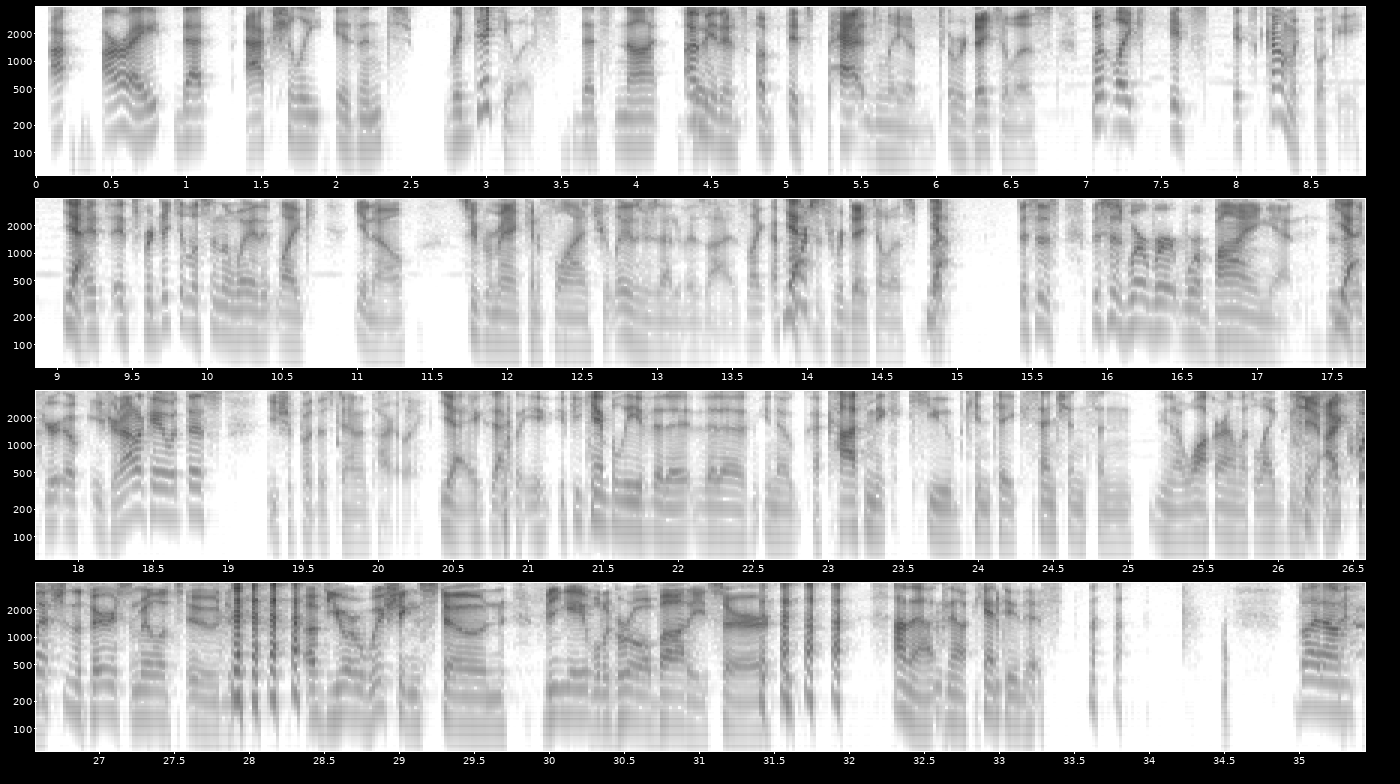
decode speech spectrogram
all right, that actually isn't ridiculous. That's not. I mean, it's uh, it's patently ridiculous, but like it's it's comic booky. Yeah. it's it's ridiculous in the way that like you know Superman can fly and shoot lasers out of his eyes. Like, of Yeah. course, it's ridiculous. But Yeah. This is this is where we're we're buying in. This is- Yeah. if you're if you're not okay with this, you should put this down entirely. Yeah, exactly. If, if you can't believe that a that a you know a cosmic cube can take sentience and you know walk around with legs and Yeah, shit, I question the verisimilitude of your wishing stone being able to grow a body, sir. I'm out. No, can't do this. but um,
